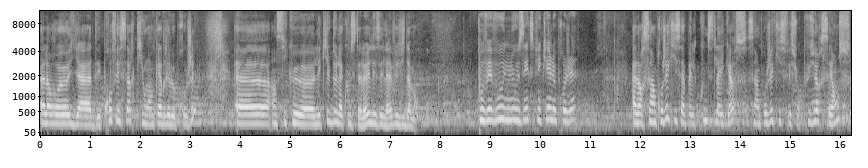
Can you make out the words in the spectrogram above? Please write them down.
Alors, euh, il y a des professeurs qui ont encadré le projet, euh, ainsi que l'équipe de la Kunsthalle et les élèves, évidemment. Pouvez-vous nous expliquer le projet? Alors, c'est un projet qui s'appelle Kunstlikers. C'est un projet qui se fait sur plusieurs séances.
